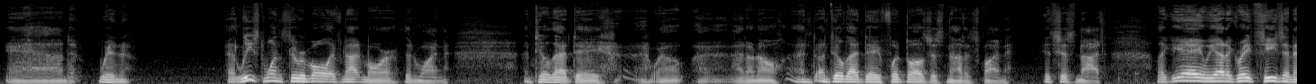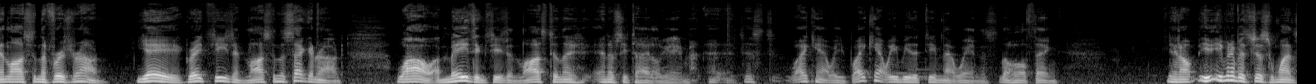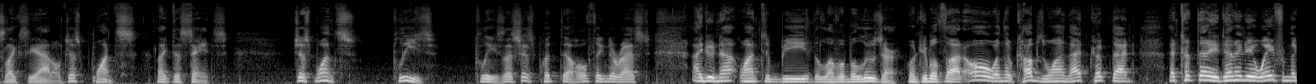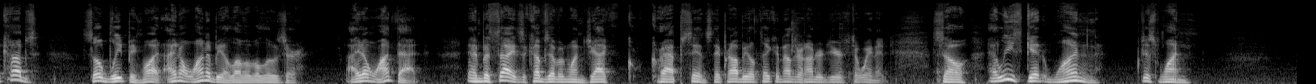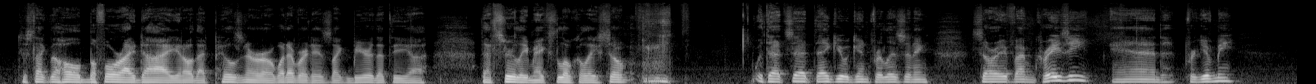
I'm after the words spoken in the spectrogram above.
and win at least one Super Bowl, if not more than one. Until that day, well, I, I don't know. And until that day, football is just not as fun. It's just not. Like, yay, we had a great season and lost in the first round. Yay, great season, lost in the second round. Wow, amazing season, lost in the NFC title game. Uh, just why can't we? Why can't we be the team that wins the whole thing? You know, even if it's just once, like Seattle, just once, like the Saints, just once, please, please. Let's just put the whole thing to rest. I do not want to be the lovable loser. When people thought, oh, when the Cubs won, that took that that took that identity away from the Cubs. So bleeping what? I don't want to be a lovable loser. I don't want that. And besides, the Cubs haven't won jack crap since. They probably will take another hundred years to win it. So at least get one, just one. Just like the whole "Before I Die," you know, that Pilsner or whatever it is, like beer that the uh, that Surly makes locally. So, with that said, thank you again for listening. Sorry if I'm crazy, and forgive me.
